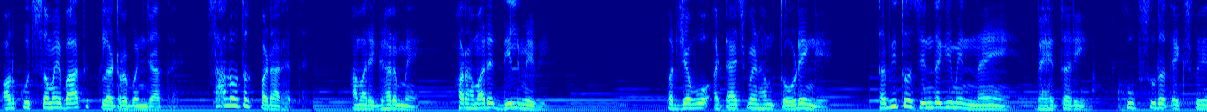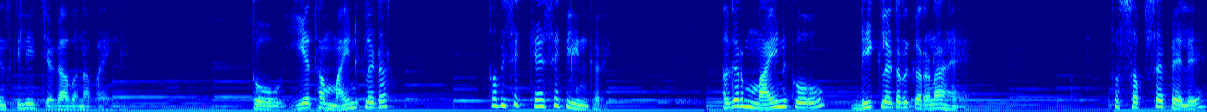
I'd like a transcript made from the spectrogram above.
और कुछ समय बाद क्लटर बन जाता है। सालों तक पड़ा रहता है हमारे घर में और हमारे दिल में भी। पर जब वो अटैचमेंट हम तोड़ेंगे, तभी तो ज़िंदगी में नए, बेहतरीन, खूबसूरत एक्सपीरियंस के लिए जगह बना पाएँगे। तो ये था माइंड क्लटर तो अब इसे कैसे क्लीन करें? अगर माइंड को डीक्लटर करना है तो सबसे पहले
